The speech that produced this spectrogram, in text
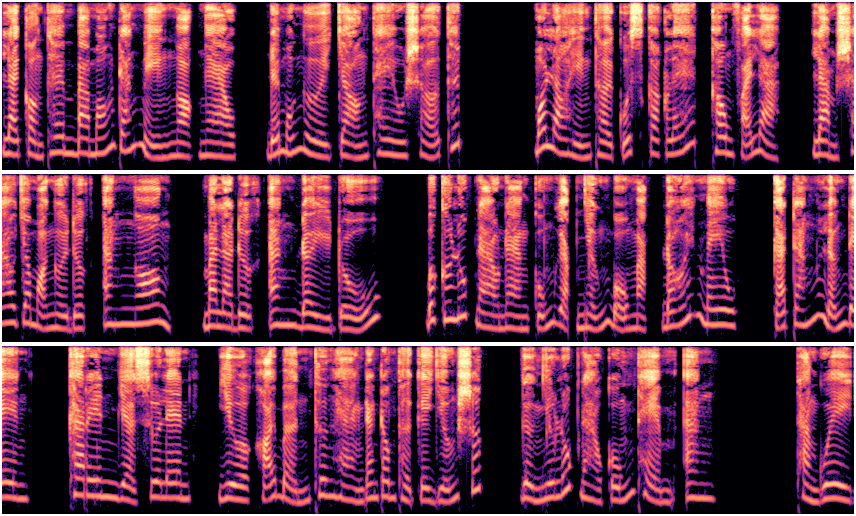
lại còn thêm ba món tráng miệng ngọt ngào để mỗi người chọn theo sở thích. Mối lo hiện thời của Scarlett không phải là làm sao cho mọi người được ăn ngon, mà là được ăn đầy đủ. Bất cứ lúc nào nàng cũng gặp những bộ mặt đói meo, cả trắng lẫn đen. Karin và Suelen vừa khỏi bệnh thương hàn đang trong thời kỳ dưỡng sức, gần như lúc nào cũng thèm ăn. Thằng Wade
